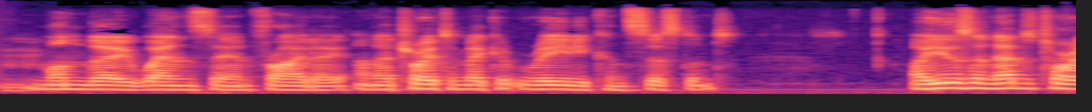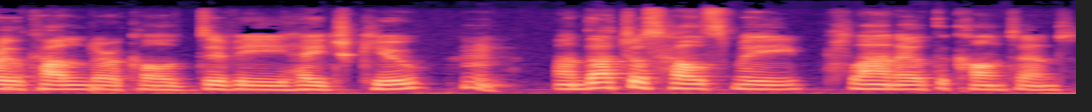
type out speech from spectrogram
mm. Monday, Wednesday, and Friday, and I try to make it really consistent. I use an editorial calendar called DivvyHQ, hmm. and that just helps me plan out the content.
